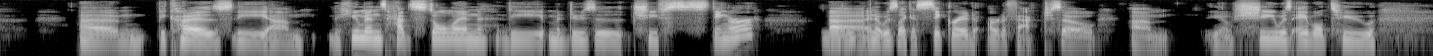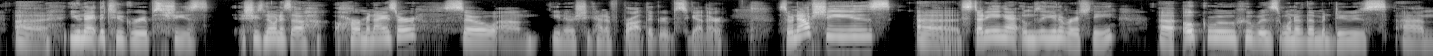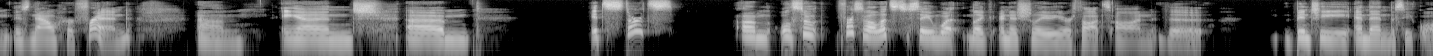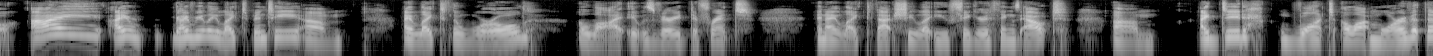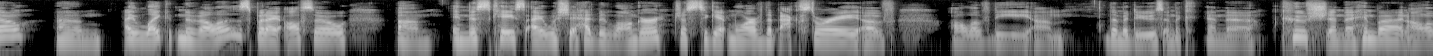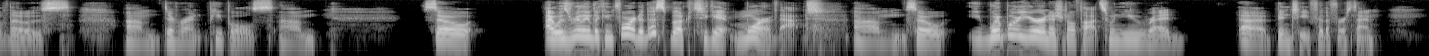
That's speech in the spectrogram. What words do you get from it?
um, because the um, the humans had stolen the Meduse chief's stinger, Mhm. uh, and it was like a sacred artifact. So, um, you know, she was able to uh, unite the two groups. She's she's known as a harmonizer, so um, you know, she kind of brought the groups together. So now she's uh, studying at Oomza University. Uh, Okwu, who was one of the Meduse, um, is now her friend. Um, and um, it starts. Um, well, so first of all, let's just say what, like, initially your thoughts on the Binti and then the sequel. I I I really liked Binti. Um, I liked the world a lot. It was very different, and I liked that she let you figure things out. Um, I did want a lot more of it though. Um, I like novellas, but I also um, in this case, I wish it had been longer just to get more of the backstory of all of the um, the Meduse and the and the Khoush and the Himba and all of those um, different peoples. Um, so I was really looking forward to this book to get more of that. Um, so, what were your initial thoughts when you read uh, Binti for the first time?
